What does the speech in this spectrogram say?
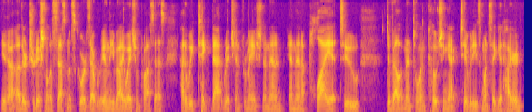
you know other traditional assessment scores that were in the evaluation process how do we take that rich information and then and then apply it to developmental and coaching activities once they get hired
